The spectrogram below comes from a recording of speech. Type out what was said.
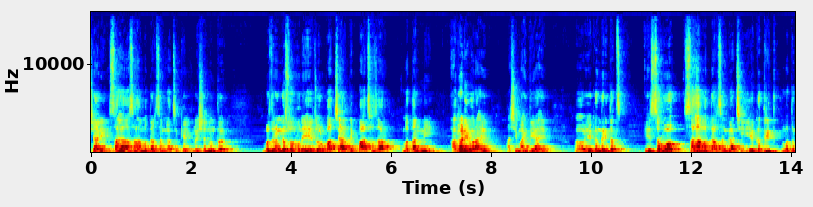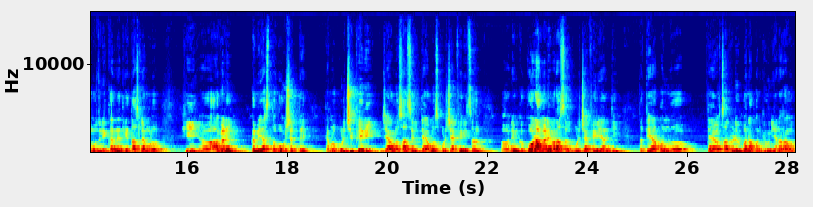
चारी सहा सहा मतदारसंघाचे कॅल्क्युलेशननंतर बजरंग सोनवणे हे जवळपास चार ते पाच हजार मतांनी आघाडीवर आहेत अशी माहिती आहे. एकंदरीतच हे सर्व सहा मतदारसंघाची एकत्रित मतमोजणी करण्यात येत असल्यामुळं ही आघाडी कमी जास्त होऊ शकते. त्यामुळं पुढची फेरी ज्यावेळेस असेल त्यावेळेस पुढच्या फेरीचं नेमकं कोण आघाडीवर असेल पुढच्या फेरी आणती तर ते आपण त्याचा व्हिडिओ पण आपण घेऊन येणार आहोत.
